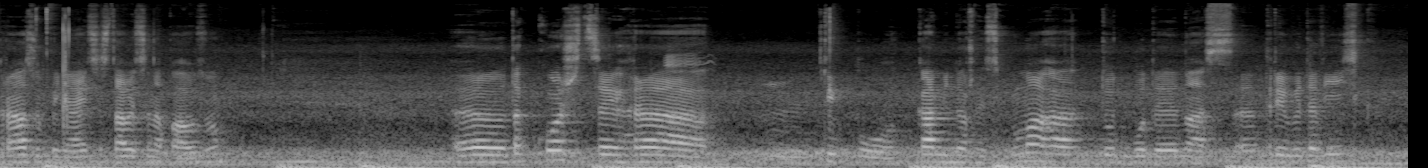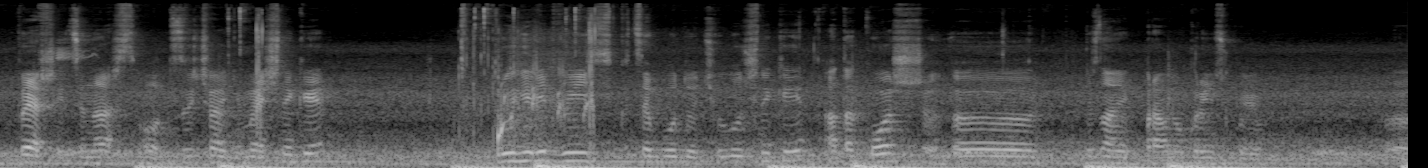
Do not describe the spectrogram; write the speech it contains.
гра зупиняється, ставиться на паузу. Е, також це гра типу камінь ножниці бумага. Тут буде у нас е, три вида військ. Перший це наш от, звичайні мечники. Другий рід військ це будуть лучники, а також, е, не знаю, як правильно українською. Е,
